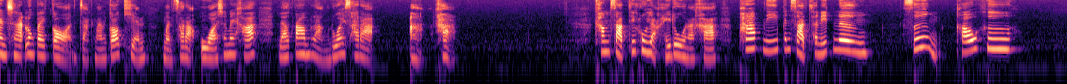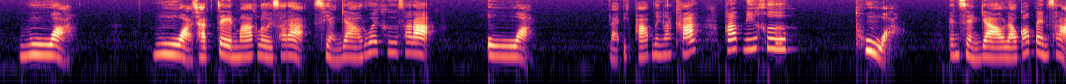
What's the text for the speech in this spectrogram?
ยัญชนะลงไปก่อน จากนั้นก็เขียนเหมือนสระอัวใช่ไหมคะ แล้วตามหลังด้วยสระอะค่ะคำศัพท์ที่ครูอยากให้ดูนะคะ ภาพนี้เป็นสัตว์ชนิดหนึ่ง ซึ่งเขาคือวัว วัวชัดเจนมากเลยสระ เสียงยาวด้วยคือสระอัว และอีกภาพหนึ่งนะคะ ภาพนี้คือ ถั่ว เป็นเสียงยาวแล้วก็เป็นสระ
